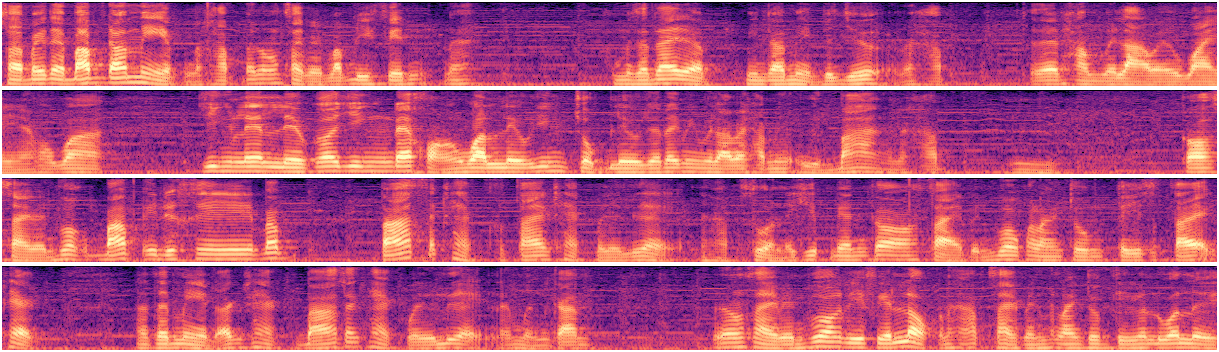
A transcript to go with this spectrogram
ใส่ไปแต่บัฟดาเมจนะครับไม่ต้องใส่ไปบัฟดีเฟนส์นะคือมันจะได้แบบมีดาเมจเยอะๆนะครับจะได้ทำเวลาไวๆนะเพราะว่ายิ่งเล่นเร็วก็ยิ่งได้ของวัลเร็วยิ่งจบเร็วจะได้มีเวลาไปทำอย่างอื่นบ้างนะครับอืมก็ใส่เป็นพวกบัฟเอเดเคบัฟบาสแท็กสไตล์แท็กไปเรื่อยๆนะครับส่วนในคลิปเน้นก็ใส่เป็นพวกพลังโจมตีสไตล์แท็กอัลติเมทแท็กบาสแท็กไปเรื่อยๆนะเหมือนกันไม่ต้องใส่เป็นพวกดีเฟนส์หรอกนะครับใส่เป็นพลังโจมตีล้วนๆเลย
